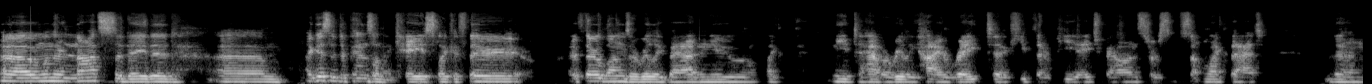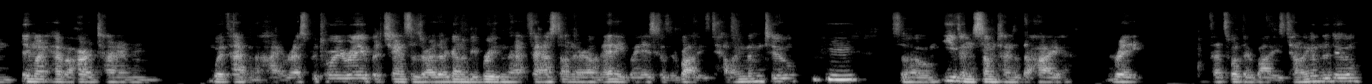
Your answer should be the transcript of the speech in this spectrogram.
Uh, when they're not sedated, um, I guess it depends on the case. Like if they're if their lungs are really bad and you like need to have a really high rate to keep their pH balanced or something like that, then they might have a hard time with having a high respiratory rate. But chances are they're going to be breathing that fast on their own anyways because their body's telling them to. Mhm. So even sometimes at the high rate, that's what their body's telling them to do.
